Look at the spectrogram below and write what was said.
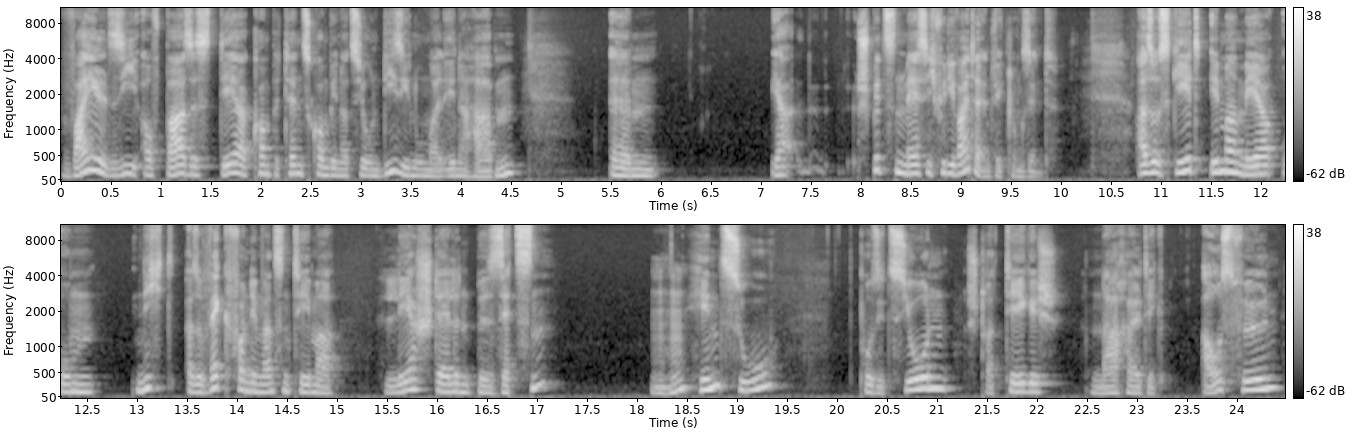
weil sie auf Basis der Kompetenzkombination, die sie nun mal innehaben, ähm, ja, spitzenmäßig für die Weiterentwicklung sind. Also es geht immer mehr um nicht, also weg von dem ganzen Thema Lehrstellen besetzen, mhm. hin zu Position strategisch nachhaltig ausfüllen,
